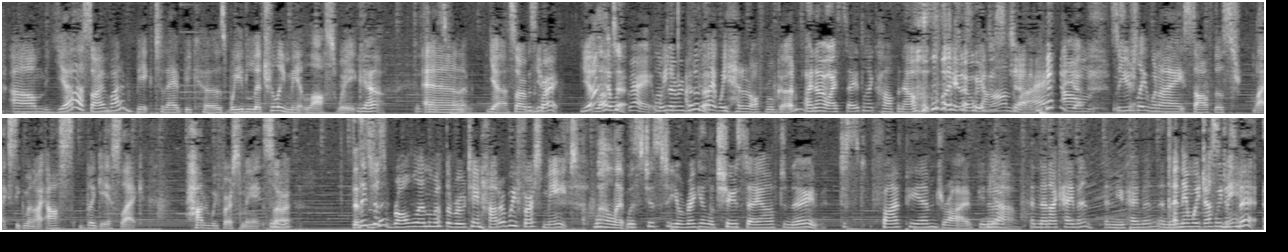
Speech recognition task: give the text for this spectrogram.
um, yeah, so I invited Beck today because we literally met last week. Yeah. And yeah, so It was you- great. Yeah, Loved it was it. great. Loved we, every bit I of feel it. like we hit it off real good. I know, I stayed like half an hour later. we were just chatting. right? Um, yeah. So usually when I start off this like segment, I ask the guests like, "How did we first meet?" So Mm-hmm. This let's just it. roll in with the routine. How did we first meet? Well, it was just your regular Tuesday afternoon. Just 5 p.m. drive, you know? Yeah. And then I came in, and you came in, and then, And then we just we just met.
